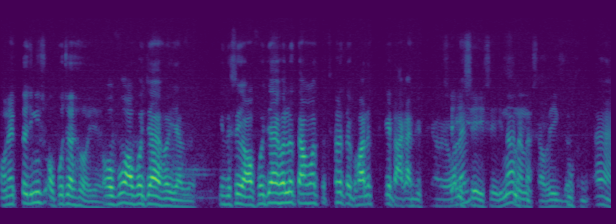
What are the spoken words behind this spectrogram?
অনেকটা জিনিস অপচয় হয়ে যাবে। অপ অপচয় হয়ে যাবে। কিন্তু সেই অপচয় হলে তো আমার তো তাহলে তো ঘরের থেকে টাকা দিতে হবে সেই সেই সেই। না না না স্বাভাবিক ব্যাপার। হ্যাঁ।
